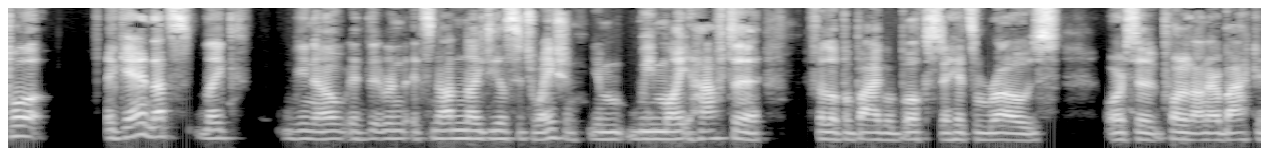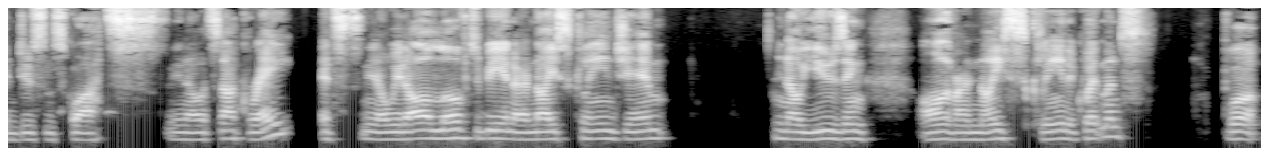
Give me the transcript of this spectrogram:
But again, that's like, you know, it, it's not an ideal situation. You, we might have to fill up a bag with books to hit some rows or to put it on our back and do some squats. You know, it's not great, it's, you know, we'd all love to be in our nice, clean gym, you know, using all of our nice, clean equipment. But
